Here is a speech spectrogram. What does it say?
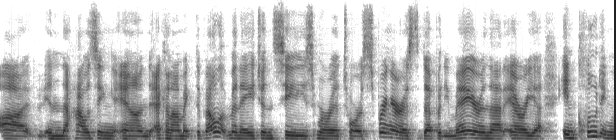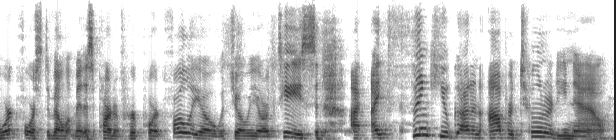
uh, in the housing and economic development agencies, Maria Torres Springer as the deputy mayor in that area, including workforce development as part of her portfolio with Joey Ortiz. I, I think you've got an opportunity now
